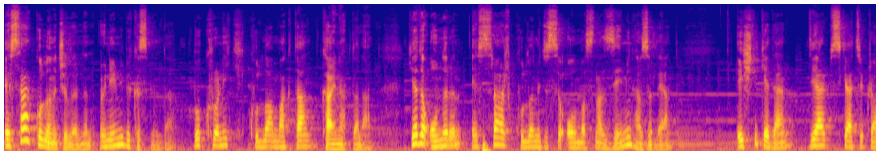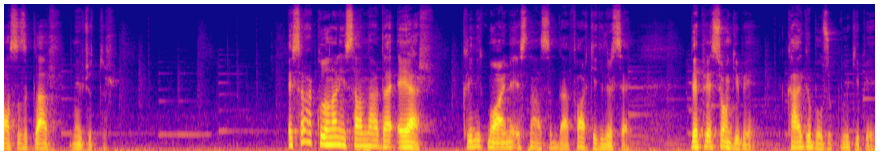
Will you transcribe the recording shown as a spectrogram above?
Esrar kullanıcılarının önemli bir kısmında bu kronik kullanmaktan kaynaklanan ya da onların esrar kullanıcısı olmasına zemin hazırlayan, eşlik eden diğer psikiyatrik rahatsızlıklar mevcuttur. Esrar kullanan insanlarda eğer klinik muayene esnasında fark edilirse depresyon gibi, kaygı bozukluğu gibi,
